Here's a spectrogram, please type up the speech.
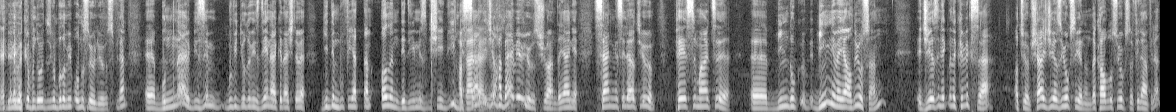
bir rakamı doğru düzgün bulamayıp onu söylüyoruz filan. Ee, bunlar bizim bu videoları izleyen arkadaşlara gidin bu fiyattan alın dediğimiz bir şey değil. Biz Haber sadece veriyoruz haber veriyoruz şu anda. Yani sen mesela atıyorum P Smart'ı e, 1000 liraya alıyorsan e, cihazın ekranı kırıksa atıyorum şarj cihazı yoksa yanında kablosu yoksa filan filan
